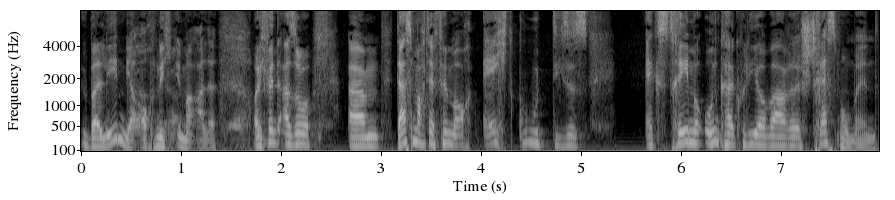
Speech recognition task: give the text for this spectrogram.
überleben ja auch nicht immer alle. Und ich finde also, ähm, das macht der Film auch echt gut, dieses extreme, unkalkulierbare Stressmoment.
